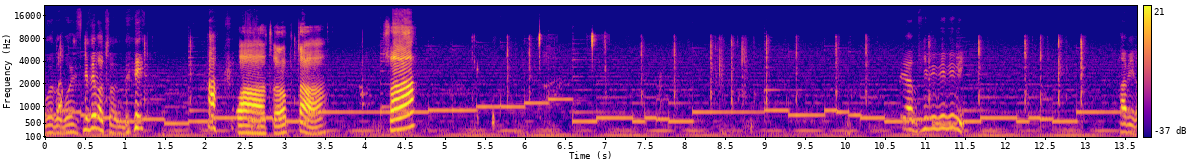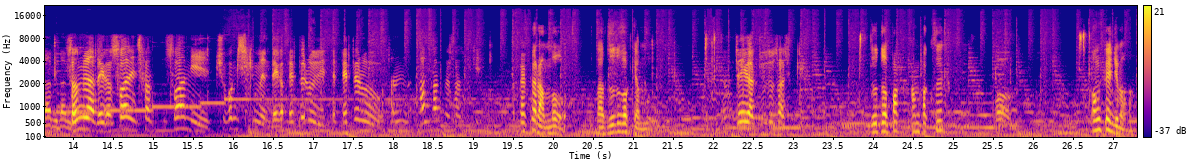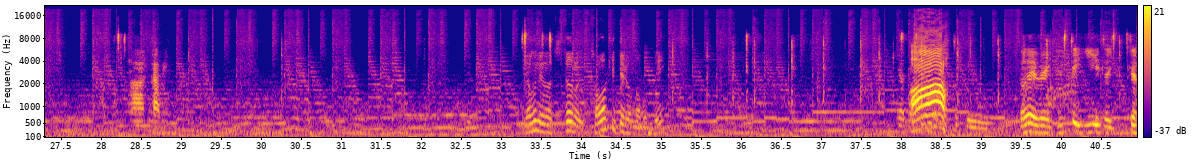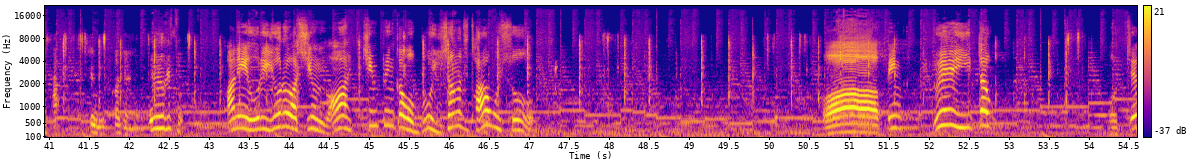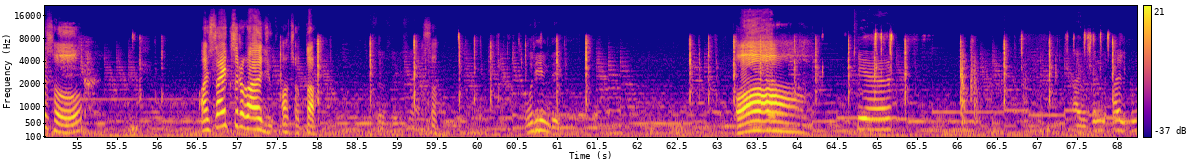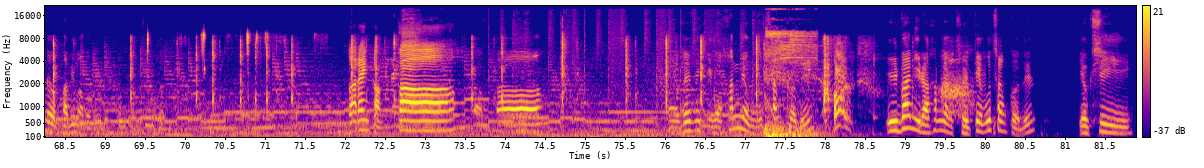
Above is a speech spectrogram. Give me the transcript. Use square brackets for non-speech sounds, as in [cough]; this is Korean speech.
뭐야 나 머리 세대 맞췄는데? [laughs] 와 더럽다. 쏴? 야 비비비비비 다비 다비 다비. 정규야 내가 수환이 차, 수환이 추방시키면 내가 빼빼로 일 때 빼빼로 한한 상자 사줄게. 페페를 안 먹어. 나 누드밖에 안 먹어. 내가 누드 사줄게. 누드 박, 한 박스? 어. 뻥 떼지 마. 아 까비 야 근데 나 진짜로 정확히 때렸나 본데? 야, 아! 그, 너네 왜 6대 2에서 6대 4, 6대 5까지 하냐? 야 여기 있어. 아니 우리 유로가 지금 아 팀핑 까고 뭐 이상한 짓 다 하고 있어. 와 삥 왜 있다고 어째서? 아니 사이트를 가야지. 아 졌다. 됐어. 어디인데? 와 피해 아 이거 끝, 빨리 끝내고 밥이나 먹어. 까랭 까까. 아까 어, 솔직히 이거 한 명 못 참거든? 일반이라 한 명 절대 못 참거든? 역시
